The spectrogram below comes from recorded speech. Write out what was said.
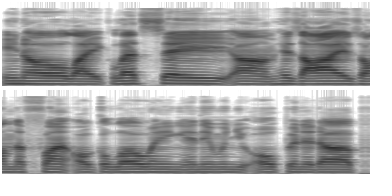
you know, like, let's say um, his eyes on the front are glowing, and then when you open it up,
